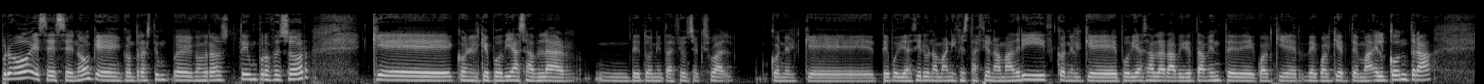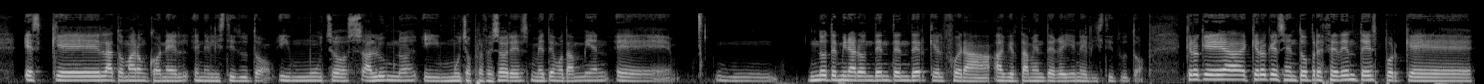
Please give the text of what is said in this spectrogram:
pro es ese, ¿no? Que encontraste un, eh, encontraste un profesor que, con el que podías hablar mm, de tu orientación sexual, con el que te podías ir a una manifestación a Madrid, con el que podías hablar abiertamente de cualquier, de cualquier tema. El contra es que la tomaron con él en el instituto y muchos alumnos y muchos profesores, me temo también, eh, mm, no terminaron de entender que él fuera abiertamente gay en el instituto. Creo que ah, creo que sentó precedentes porque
